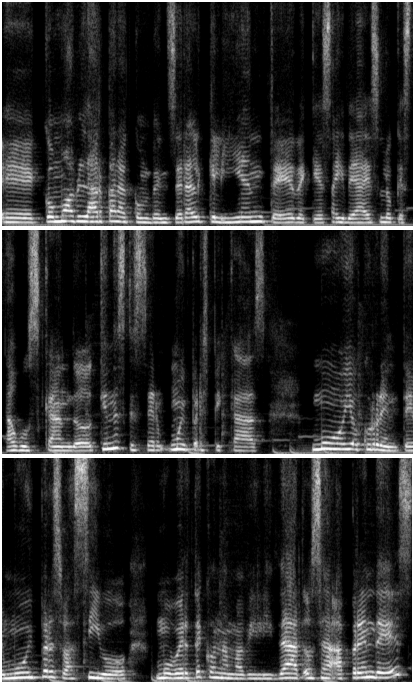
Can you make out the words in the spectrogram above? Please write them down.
Eh, cómo hablar para convencer al cliente de que esa idea es lo que está buscando. Tienes que ser muy perspicaz, muy ocurrente, muy persuasivo, moverte con amabilidad. O sea, aprendes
